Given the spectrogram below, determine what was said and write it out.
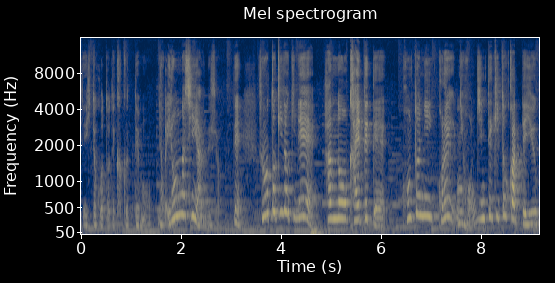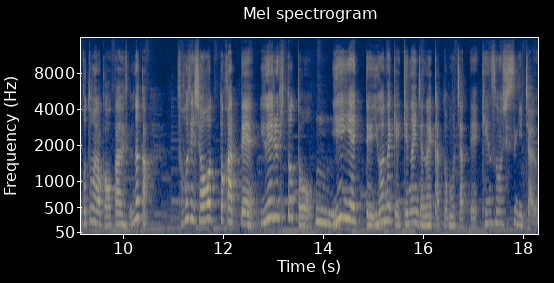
て一言でくくってもなんかいろんなシーンあるんですよ。でその時々で反応を変えてて本当にこれ日本人的とかっていうことなのかわかんないですけどなんかそうでしょとかって言える人と、うん、いえいえって言わなきゃいけないんじゃないかと思っちゃって謙遜しすぎちゃう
